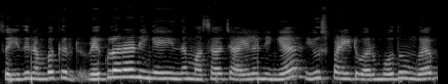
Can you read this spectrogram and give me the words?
ஸோ இது நமக்கு ரெகுலராக நீங்கள் இந்த மசாஜ் ஆயிலை நீங்கள் யூஸ் பண்ணிட்டு வரும்போது உங்கள்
